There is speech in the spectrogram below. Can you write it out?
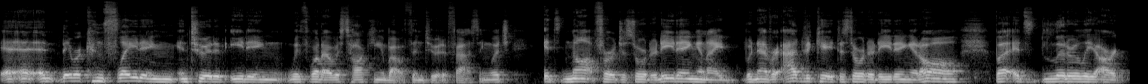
and they were conflating intuitive eating with what I was talking about with intuitive fasting, which it's not for disordered eating and I would never advocate disordered eating at all, but it's literally our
